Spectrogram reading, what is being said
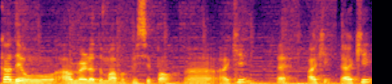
Cadê o, a merda do mapa principal? Ah, aqui? É, aqui. É aqui?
